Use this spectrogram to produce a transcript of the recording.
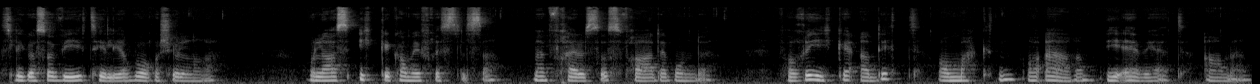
slik også vi tilgir våre skyldnere. Og la oss ikke komme i fristelse, men frels oss fra det vonde. For riket er ditt, og makten og æren i evighet. Amen.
